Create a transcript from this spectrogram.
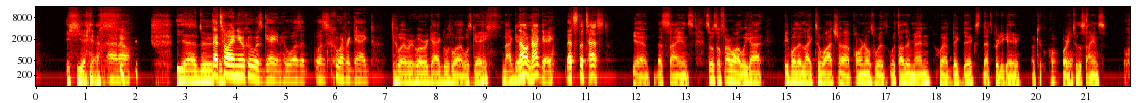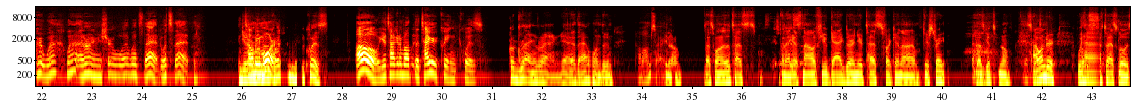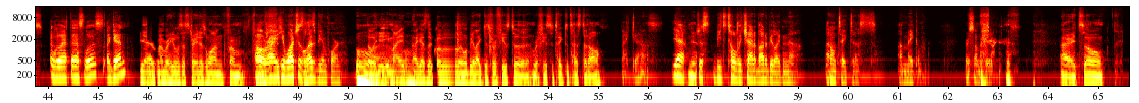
Yeah. I know. yeah, dude. That's how I knew who was gay and who wasn't. Was whoever gagged. whoever whoever gagged was what? Was gay? Not gay? No, not gay. That's the test. Yeah, that's science. So so far, what we got people that like to watch uh, pornos with with other men who have big dicks. That's pretty gay, okay, according to the science. Where? What? What? I don't even sure. What, what's that? What's that? You Tell me more. The, quiz. Oh, you're talking about the Tiger Queen quiz. Grang, grang. Yeah, that one, dude. Oh, I'm sorry. You know, that's one of the tests. And I guess now, if you gag during your test, fucking, uh, you're straight. That's good to know. I wonder. We have to ask Lewis. We'll have to ask Lewis again. Yeah, remember he was the straightest one from. from Oh, right. He watches lesbian porn. So he, he might. I guess the equivalent would be like just refuse to refuse to take the test at all. I guess. Yeah, Yeah. Just be totally chat about it. Be like, nah, I don't take tests. I make them, or something. All right, so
